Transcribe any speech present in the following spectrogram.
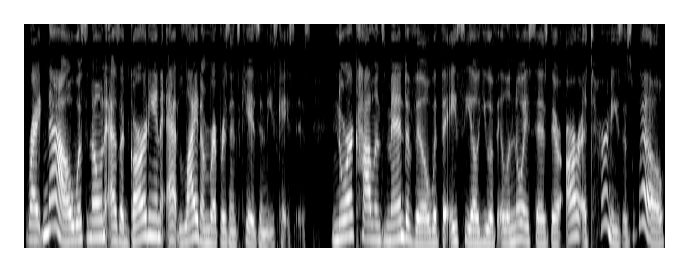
Right now, what's known as a guardian ad litem represents kids in these cases. Nora Collins Mandeville with the ACLU of Illinois says there are attorneys as well,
